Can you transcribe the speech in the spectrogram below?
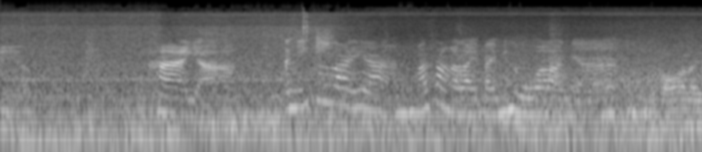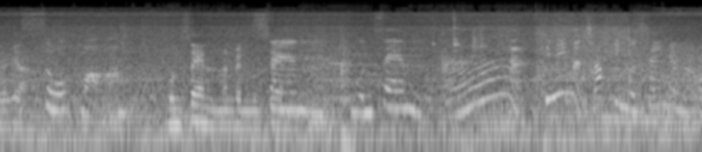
นี่ครับ หายอะ อันนี้คืออะไรอะ มาสั่งอะไรไปไม่รู้อะอันเนี้ย กระเพาะอะไรทุกอย่าง ซุปหมอ วุ้นเส้นมันเป็นวุ้นเส้ เส้ น นวุ้นเส้น อ่า ที่นี่เหมือนชอบกินวุ้นเส้นกันเนาะ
